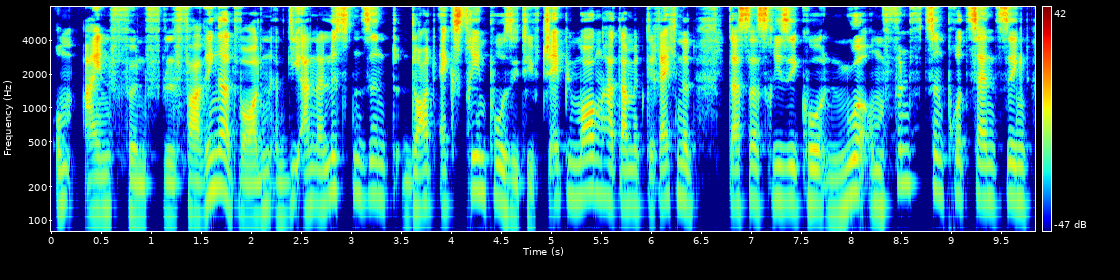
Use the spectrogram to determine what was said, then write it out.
um ein Fünftel verringert worden. Die Analysten sind dort extrem positiv. JP Morgan hat damit gerechnet, dass das Risiko nur um 15% sinkt.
